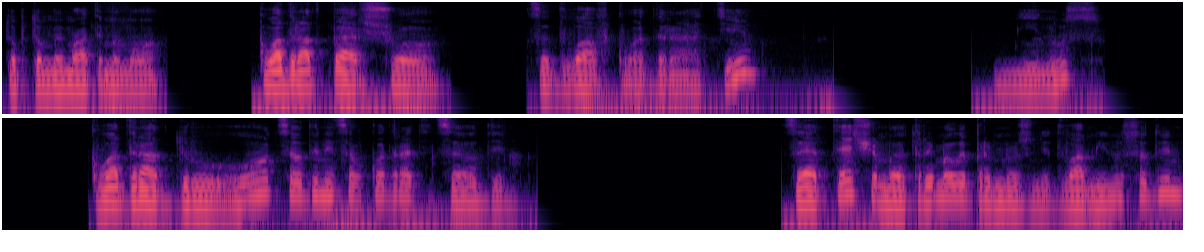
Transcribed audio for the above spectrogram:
Тобто ми матимемо квадрат першого це 2 в квадраті. Мінус Квадрат другого це одиниця в квадраті, це 1. Це те, що ми отримали при множенні 2 мінус 1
